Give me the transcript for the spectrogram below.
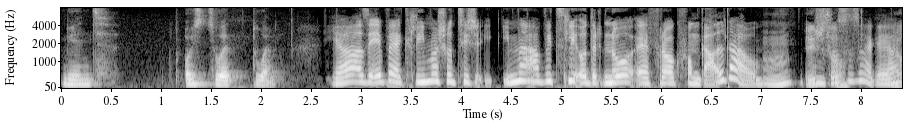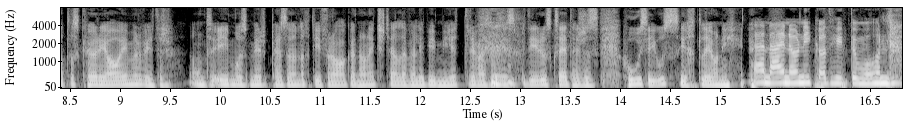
müssen uns zutun. Ja, also eben, Klimaschutz ist immer ein bisschen, oder noch eine Frage vom Geld auch. Mhm, ist so. Sagen, ja. ja. das höre ich auch immer wieder. Und ich muss mir persönlich die Frage noch nicht stellen, weil ich bin Mieter. Ich weiß nicht, wie es bei dir aussieht. Hast du ein Haus in Aussicht, Leonie? Ja, nein, noch nicht gerade heute Morgen.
